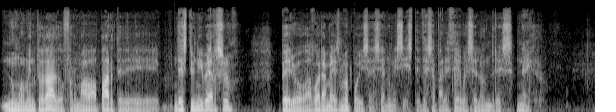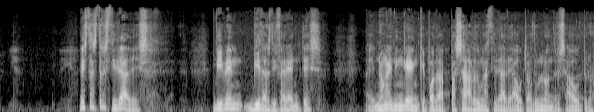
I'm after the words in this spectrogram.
Nun momento dado formaba parte de, deste universo, pero agora mesmo pois xa non existe, desapareceu ese Londres negro. Estas tres cidades viven vidas diferentes. Eh, non hai ninguén que poda pasar dunha cidade a outra, dun Londres a outro,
